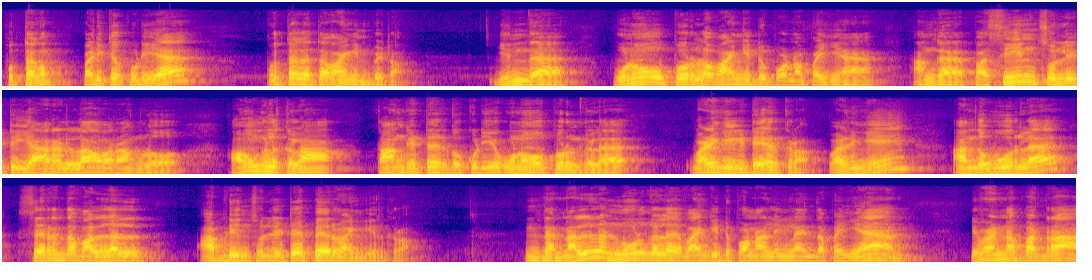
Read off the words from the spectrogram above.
புத்தகம் படிக்கக்கூடிய புத்தகத்தை வாங்கின்னு போயிட்டான். இந்த உணவுப் பொருளை வாங்கிட்டு போன பையன் அங்கே பசின்னு சொல்லிட்டு யாரெல்லாம் வராங்களோ அவங்களுக்கெல்லாம் தாங்கிட்ட இருக்கக்கூடிய உணவுப் பொருள்களை வழங்கிக்கிட்டே இருக்கிறான். வழங்கி அந்த ஊரில் சிறந்த வள்ளல் அப்படின்னு சொல்லிட்டு பேர் வாங்கியிருக்கிறான். இந்த நல்ல நூல்களை வாங்கிட்டு போனா இல்லைங்களா இந்த பையன்? இவன் என்ன பண்ணுறான்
